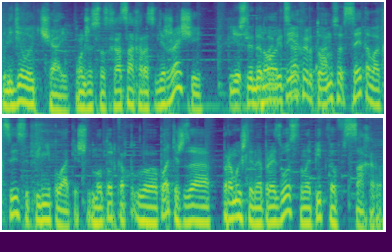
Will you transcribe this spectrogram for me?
или делают чай, он же со- сахаросодержащий, если Но добавить ты- сахар, то он... а, С этого акцизы ты не платишь, но только э, платишь за промышленное производство напитков с сахаром.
